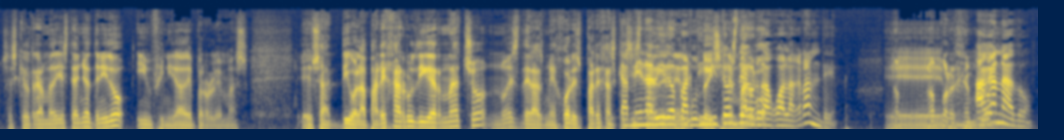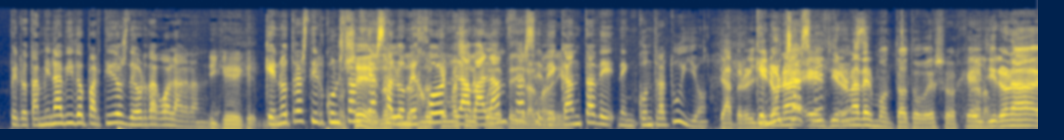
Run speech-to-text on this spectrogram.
O sea, es que el Real Madrid este año ha tenido infinidad de problemas. Eh, O sea, digo, la pareja Rudiger-Nacho no es de las mejores parejas que También ha habido en el mundo. Y sin partiditos de Ordaguala Grande. Eh, no, por ejemplo, Ha ganado, pero también ha habido partidos de Ordaguala Grande. y que, que- que en otras circunstancias no- a lo no- no- mejor ¿qué más la balanza se decanta de, de en contra tuyo. Ya, pero el Que Girona, el Girona ha desmontado todo eso. Es que Claro. el Girona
